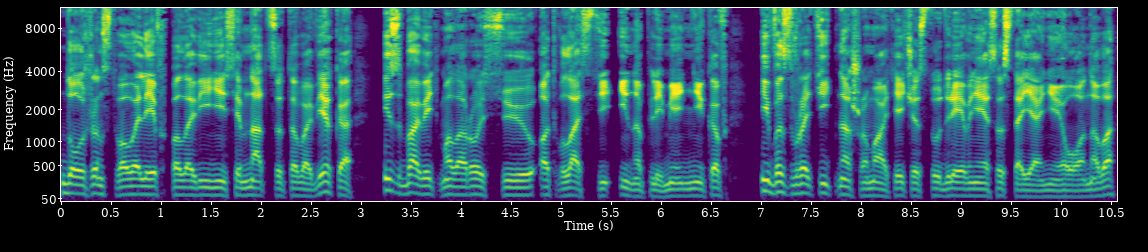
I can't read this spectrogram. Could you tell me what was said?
долженствовали в половине XVII века избавить Малороссию от власти иноплеменников и возвратить нашему Отечеству древнее состояние оного.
